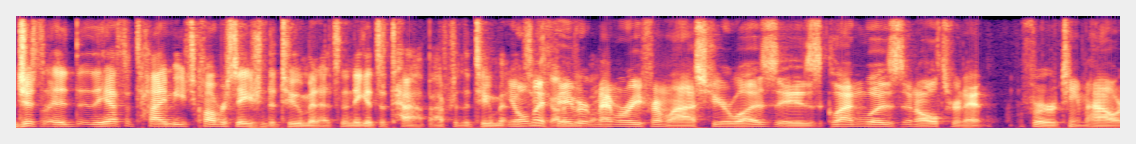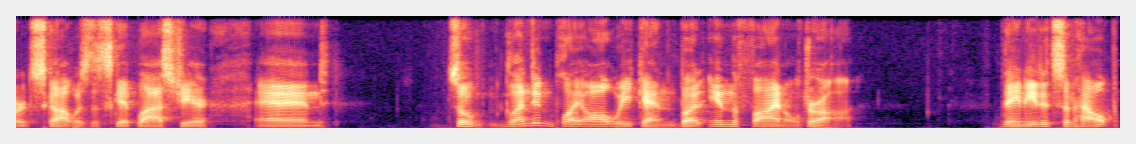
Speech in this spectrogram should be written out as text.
Just it, he has to time each conversation to two minutes, and then he gets a tap after the two minutes. You know what my favorite memory from last year was? Is Glenn was an alternate for Team Howard. Scott was the skip last year. And so Glenn didn't play all weekend, but in the final draw, they needed some help.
